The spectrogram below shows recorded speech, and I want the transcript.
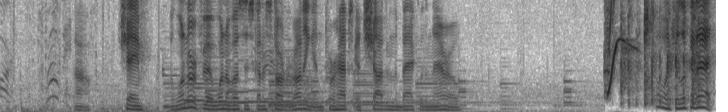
Cards. Prove it. Oh, shame. I wonder if uh, one of us is gonna start running and perhaps get shot in the back with an arrow. Oh, why don't you look at that?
